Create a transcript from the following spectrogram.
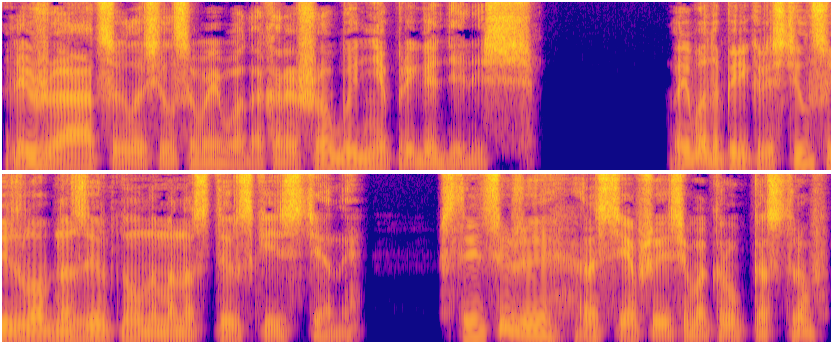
«Лежат», — согласился воевода, — «хорошо бы не пригодились». Воевода перекрестился и злобно зыркнул на монастырские стены. Стрельцы же, рассевшиеся вокруг костров,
